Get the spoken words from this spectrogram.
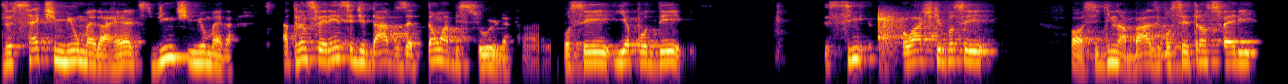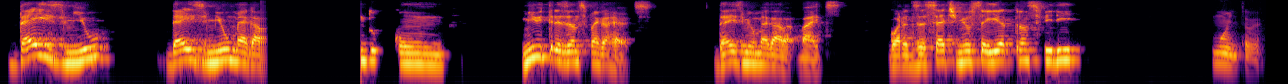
17 mil megahertz, 20 mil megahertz. A transferência de dados é tão absurda, cara. Você ia poder. Sim, eu acho que você. Ó, seguindo a base, você transfere 10 mil, 10 mil megabytes com 1.300 megahertz. 10 mil megabytes. Agora, 17 mil você ia transferir muito, velho.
